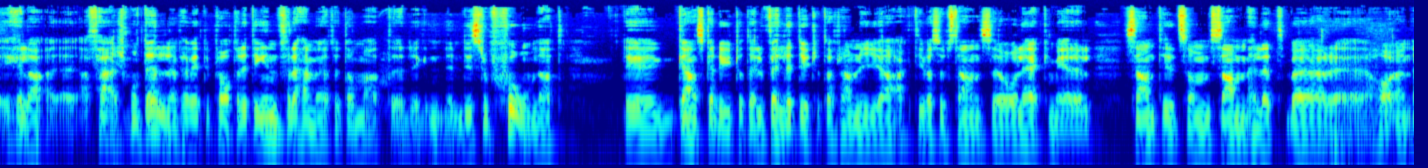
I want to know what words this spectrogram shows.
hela eh, affärsmodellen. För jag vet, vi pratade lite inför det här mötet om att distribution, att det är ganska dyrt, eller väldigt dyrt att ta fram nya aktiva substanser och läkemedel samtidigt som samhället börjar eh, ha en,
